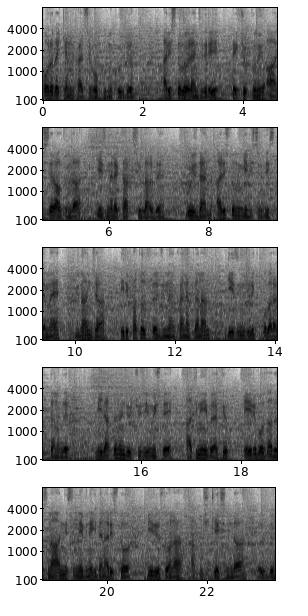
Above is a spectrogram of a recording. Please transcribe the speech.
orada kendi felsefe okulunu kurdu. Aristo ve öğrencileri pek çok konuyu ağaçlar altında gezinerek tartışırlardı. Bu yüzden Aristo'nun geliştirdiği sisteme Yunanca peripatos sözcüğünden kaynaklanan gezimcilik olarak da anılır. Önce 323'te Atina'yı bırakıp Eğriboz adasına annesinin evine giden Aristo bir yıl sonra 62 yaşında öldü.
